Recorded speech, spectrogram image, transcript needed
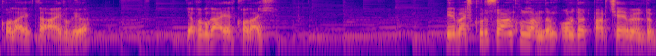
kolaylıkla ayrılıyor. Yapımı gayet kolay. Bir baş kuru soğan kullandım. Onu dört parçaya böldüm.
